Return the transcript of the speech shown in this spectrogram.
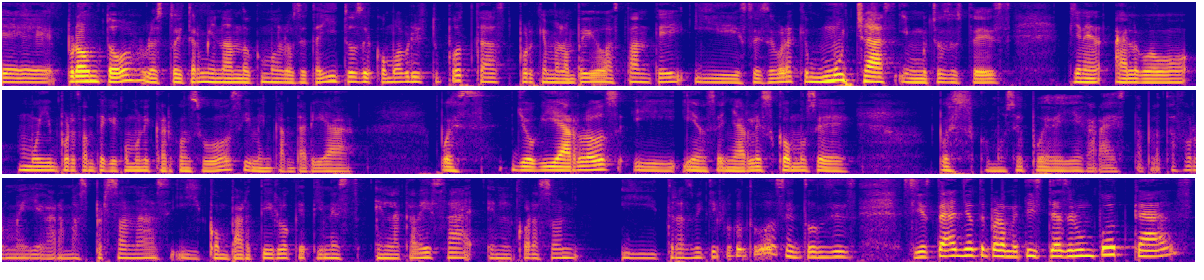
eh, pronto lo estoy terminando como los detallitos de cómo abrir tu podcast porque me lo han pedido bastante y estoy segura que muchas y muchos de ustedes tienen algo muy importante que comunicar con su voz y me encantaría pues yo guiarlos y, y enseñarles cómo se pues cómo se puede llegar a esta plataforma y llegar a más personas y compartir lo que tienes en la cabeza, en el corazón y transmitirlo con tu voz. Entonces, si este año te prometiste hacer un podcast,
